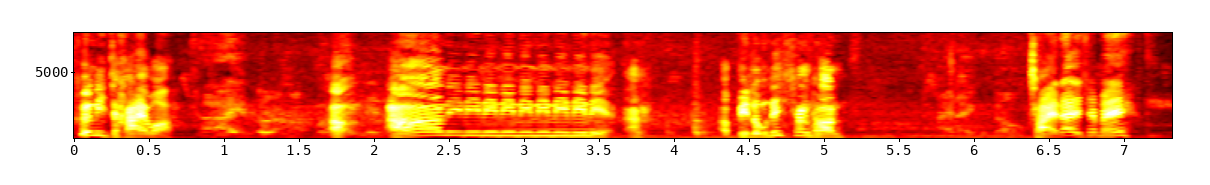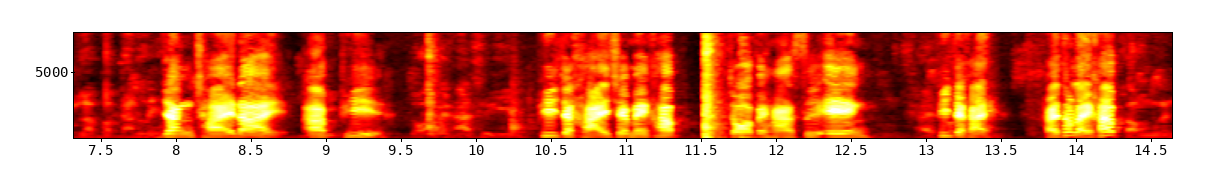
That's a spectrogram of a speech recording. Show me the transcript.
เครื่องนี้จะขายบ่ขายตัวนั้นเนาะอะบ่ได้เลยนะอ่านี่นี่นี่นี่นี่นี่นี่นี่อะเอาปิดลงดิช่างทอนขายได้คือเก่าฉายได้ใช่ไหม อืมรับประกันเลยยังฉายได้อะพี่จอไปหาซื้อเองพี่จะขายใช่ไหมครับ จอไปหาซื้อเอง อืมพี่จะขายขายเท่าไหร่ครับสองหมื่น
